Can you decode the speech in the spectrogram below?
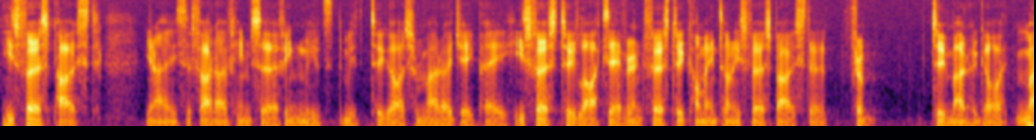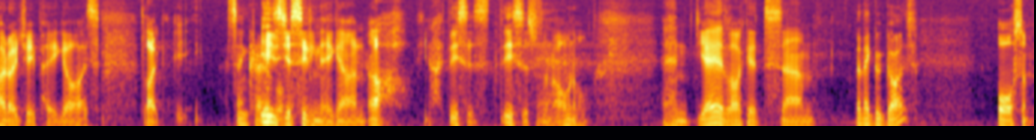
His first post, you know, is the photo of him surfing with with two guys from MotoGP. His first two likes ever, and first two comments on his first post are from two Moto guy, MotoGP guys. Like It's incredible. he's just sitting there going, oh, you know, this is this is Yeah. phenomenal. And yeah, like it's um, Are they good guys? awesome,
